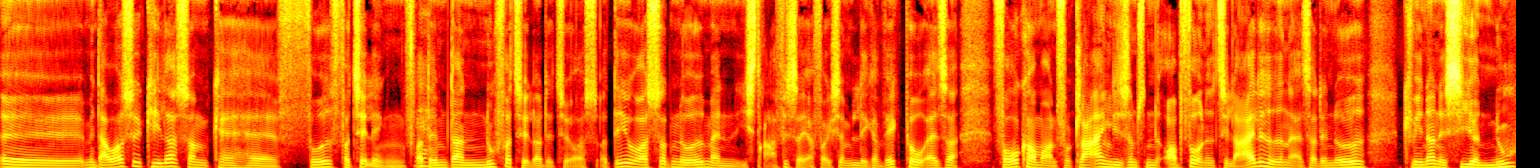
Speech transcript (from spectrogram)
Øh, men der er jo også kilder, som kan have fået fortællingen fra ja. dem, der nu fortæller det til os. Og det er jo også sådan noget, man i straffesager for eksempel lægger vægt på. Altså forekommer en forklaring ligesom sådan opfundet til lejligheden. Altså er det noget, kvinderne siger nu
